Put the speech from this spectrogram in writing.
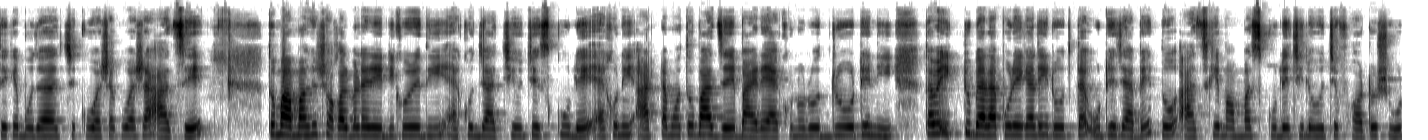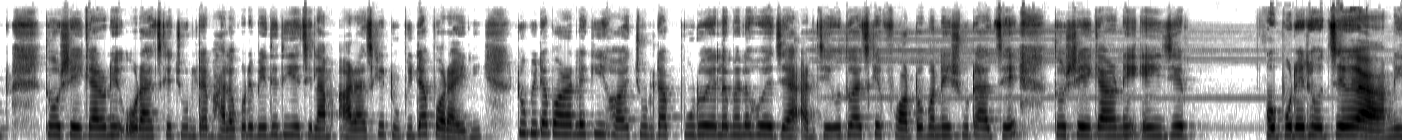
থেকে বোঝা যাচ্ছে কুয়াশা কুয়াশা আছে। তো মামাকে সকালবেলা রেডি করে দিই। এখন যাচ্ছি হচ্ছে স্কুলে এখন এই আটটা মতো বাজে, বাইরে এখনও রৌদ্র ওঠেনি। তবে একটু বেলা পড়ে গেলেই রোদটা উঠে যাবে। তো আজকে মাম্মা স্কুলে ছিল হচ্ছে ফটোশ্যুট তো সেই কারণে ওর আজকে চুলটা ভালো করে বেঁধে দিয়েছিলাম আর আজকে টুপিটা পরাইনি। টুপিটা পরালে কি হয়, চুলটা পুরো এলোমেলো হয়ে যায়। আর যেহেতু আজকে ফটো মানে শ্যুট আছে, তো সেই কারণে এই যে ওপরের হচ্ছে আমি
